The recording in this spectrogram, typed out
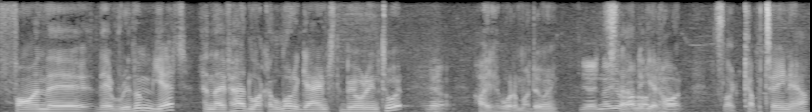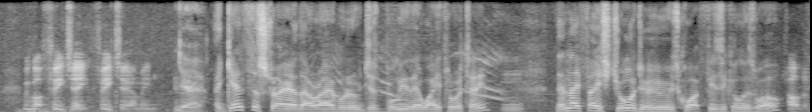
find their, their rhythm yet, and they've had like a lot of games to build into it. Yeah. Oh yeah, what am I doing? Yeah, no, you're starting right. to get hot. It's like a cup of tea now. We've got Fiji. Fiji, I mean, Yeah. Against Australia, they were able to just bully their way through a team. Mm. Then they faced Georgia, who is quite physical as well. oh, the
